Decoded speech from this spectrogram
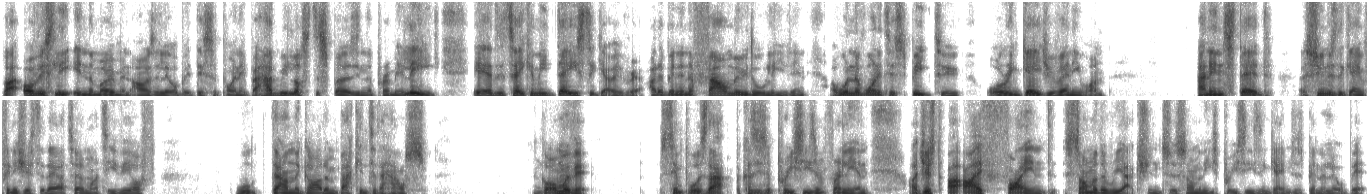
Like, obviously, in the moment, I was a little bit disappointed. But had we lost to Spurs in the Premier League, it had taken me days to get over it. I'd have been in a foul mood all evening. I wouldn't have wanted to speak to or engage with anyone. And instead, as soon as the game finished yesterday, I turned my TV off, walked down the garden back into the house, and got on with it. Simple as that, because it's a preseason friendly. And I just I, I find some of the reaction to some of these preseason games has been a little bit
